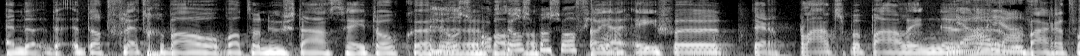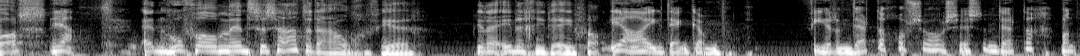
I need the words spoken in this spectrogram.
en de, de- dat flatgebouw wat er nu staat heet ook... Huls- ook wat- Hulsmanshof, Nou ja. ja, even ter plaatsbepaling Ja, ja. waar het was. Ja. En hoeveel mensen zaten daar ongeveer? Heb je daar enig idee van? Ja, ik denk een 34 of zo, 36. Want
